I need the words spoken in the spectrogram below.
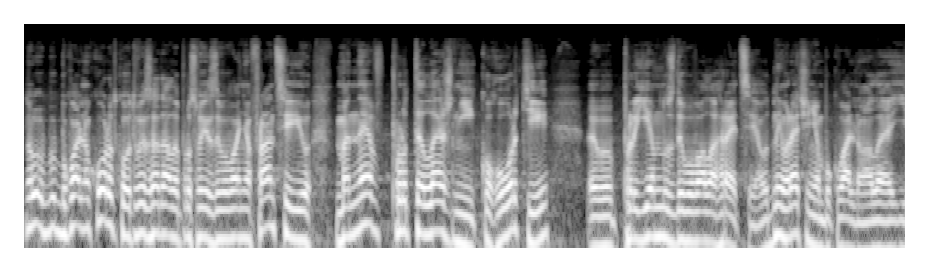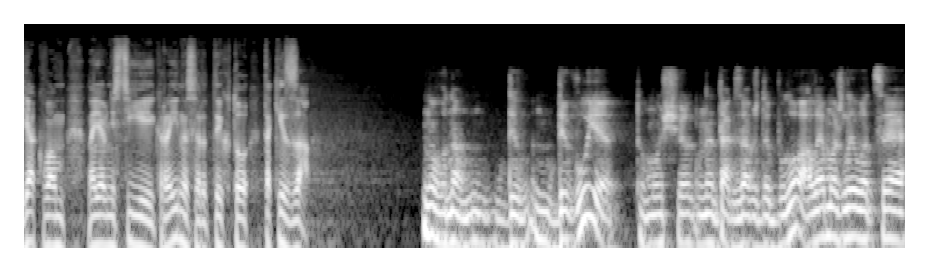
Ну буквально коротко. От ви згадали про своє здивування Францією. Мене в протилежній когорті е, приємно здивувала Греція. Одним реченням, буквально, але як вам наявність цієї країни серед тих, хто таки за? Ну, вона дивує, тому що не так завжди було, але можливо це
